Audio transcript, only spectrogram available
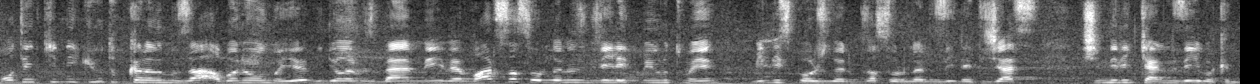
Mod Etkinlik YouTube kanalımıza abone olmayı, videolarımızı beğenmeyi ve varsa sorularınızı bize iletmeyi unutmayın. Milli sporcularımıza sorularınızı ileteceğiz. Şimdilik kendinize iyi bakın.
